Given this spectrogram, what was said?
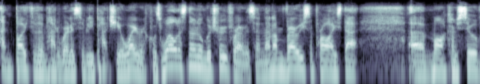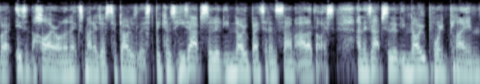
and both of them had relatively patchy away records. Well, that's no longer true for Everton, and I'm very surprised that uh, Marco Silva isn't higher on the next managers to goes list because he's absolutely no better than Sam Allardyce, and there's absolutely no point playing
